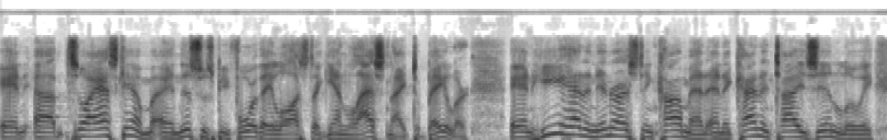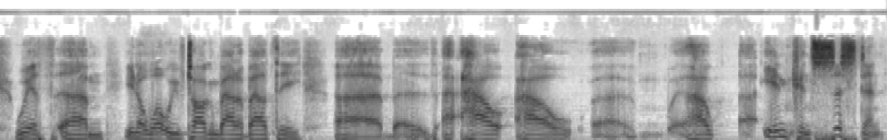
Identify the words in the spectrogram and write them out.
and um, so I asked him, and this was before they lost again last night to Baylor, and he had an interesting comment, and it kind of ties in, Louis, with um, you know what we've talking about about the uh, how how uh, how uh, inconsistent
